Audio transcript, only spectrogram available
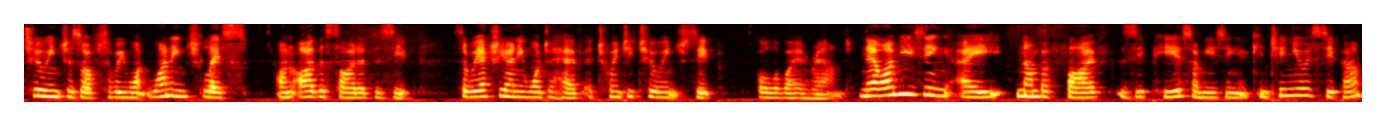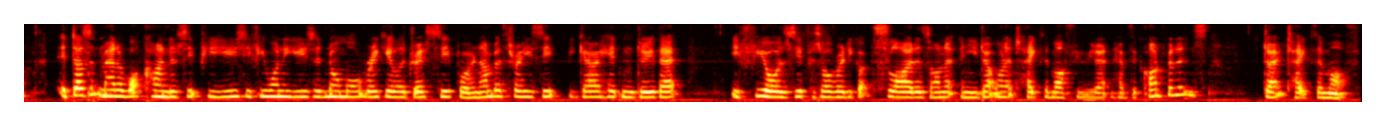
two inches off, so we want one inch less on either side of the zip. So we actually only want to have a 22 inch zip all the way around. Now I'm using a number five zip here, so I'm using a continuous zipper. It doesn't matter what kind of zip you use. If you want to use a normal regular dress zip or a number three zip, you go ahead and do that. If your zip has already got sliders on it and you don't want to take them off if you don't have the confidence, don't take them off.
